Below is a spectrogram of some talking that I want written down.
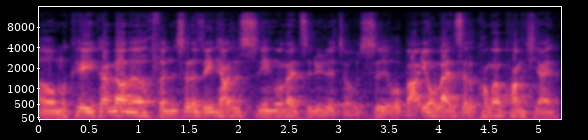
呃，我们可以看到呢，粉色的这一条是十年公债殖率的走势。我把用蓝色的框框框起来，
